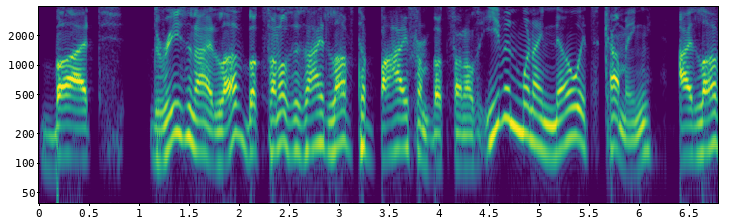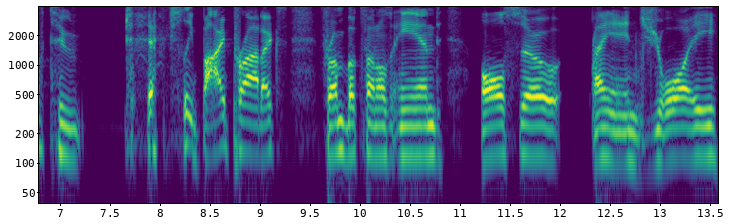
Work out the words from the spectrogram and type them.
But the reason I love book funnels is I love to buy from book funnels. Even when I know it's coming, I love to, to actually buy products from book funnels and also I enjoy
